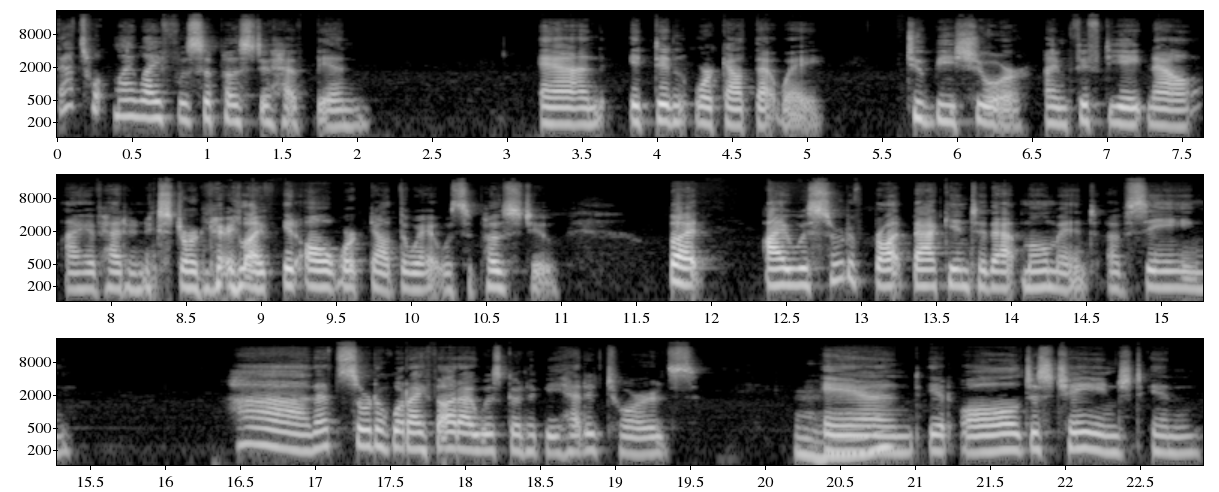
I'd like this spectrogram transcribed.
that's what my life was supposed to have been. And it didn't work out that way. To be sure, I'm 58 now. I have had an extraordinary life. It all worked out the way it was supposed to. But I was sort of brought back into that moment of seeing, ah, that's sort of what I thought I was going to be headed towards. Mm-hmm. And it all just changed in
